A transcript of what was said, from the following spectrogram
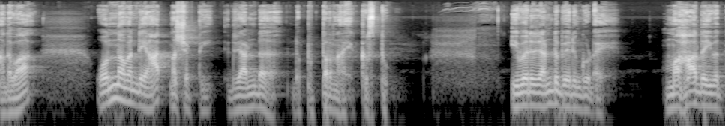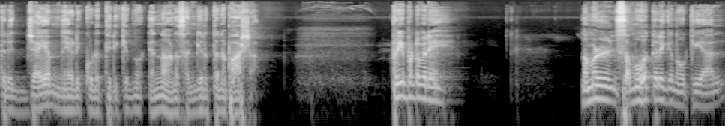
അഥവാ ഒന്നവന്റെ ആത്മശക്തി രണ്ട് പുത്രനായ ക്രിസ്തു. ഇവർ രണ്ടുപേരും കൂടെ മഹാദൈവത്തിന് ജയം നേടിക്കൊടുത്തിരിക്കുന്നു എന്നാണ് സങ്കീർത്തന ഭാഷ. പ്രിയപ്പെട്ടവരെ നമ്മൾ സമൂഹത്തിലേക്ക് നോക്കിയാൽ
